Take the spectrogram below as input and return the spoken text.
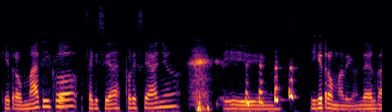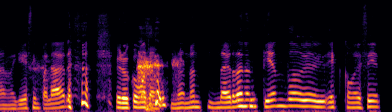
Qué traumático, felicidades por ese año. Y, qué traumático, de verdad, me quedé sin palabras. Pero como tal, no, no, la verdad no entiendo, es como decir,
